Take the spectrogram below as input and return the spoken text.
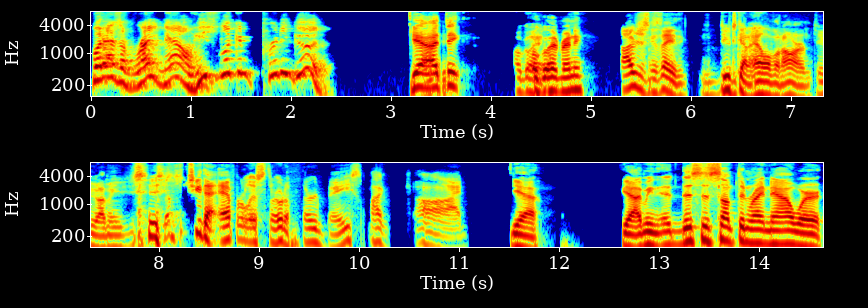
But as of right now, he's looking pretty good. Yeah, I think. Oh, go Oh, ahead. go ahead, Randy. I was just gonna say, dude's got a hell of an arm too. I mean, you see that effortless throw to third base? My God. Yeah, yeah. I mean, this is something right now where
